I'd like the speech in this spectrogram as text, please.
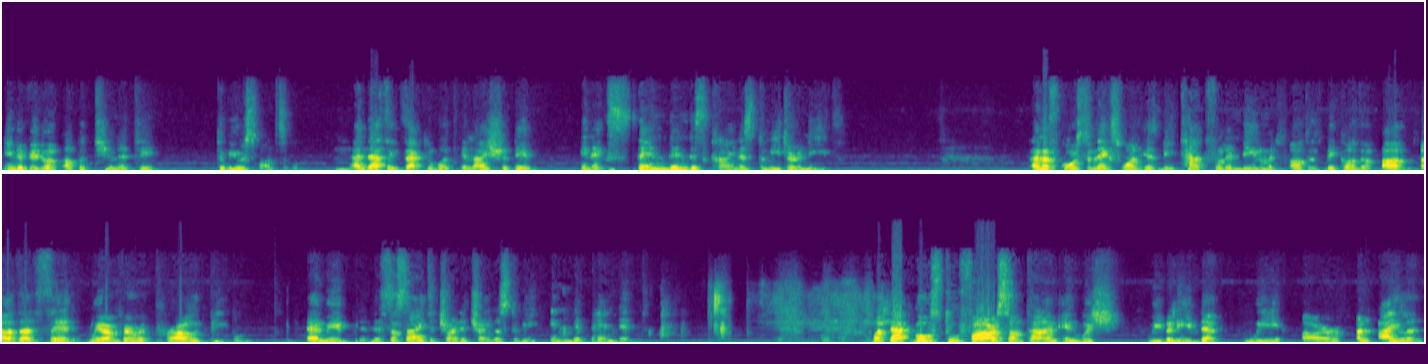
individual opportunity to be responsible. Mm-hmm. And that's exactly what Elisha did in extending this kindness to meet her needs. And of course, the next one is be tactful in dealing with others because, uh, as I said, we are very proud people and we the society trying to train us to be independent. But that goes too far sometimes in which we believe that we are an island.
